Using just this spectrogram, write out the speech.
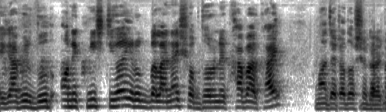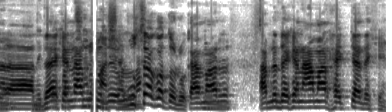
এই গাভীর দুধ অনেক মিষ্টি হয় রোগ বেলায় নাই সব ধরনের খাবার খায়। মাজাটা দর্শক আপনারা দেখেন পাচ্ছেন, আপনি মাশাআল্লাহ। আমার আপনি দেখেন আমার হাইটটা দেখেন।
